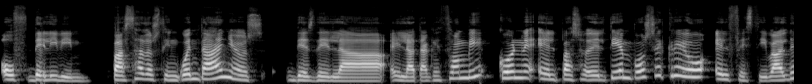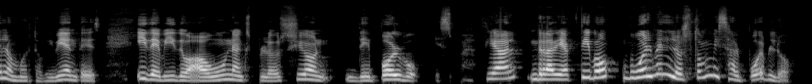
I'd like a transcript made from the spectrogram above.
of the Living. Pasados 50 años desde el ataque zombie, con el paso del tiempo se creó el Festival de los Muertos Vivientes y debido a una explosión de polvo espacial radiactivo, vuelven los zombies al pueblo.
